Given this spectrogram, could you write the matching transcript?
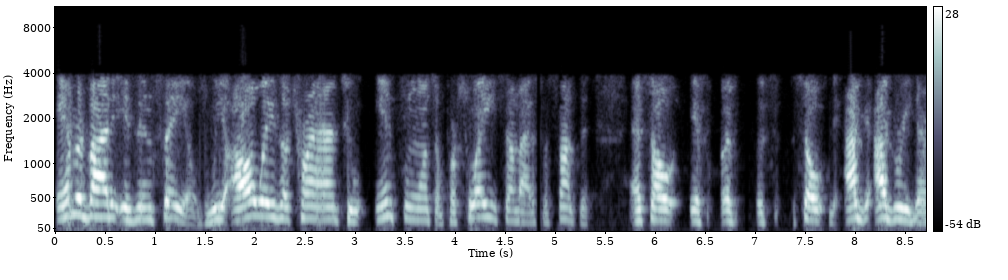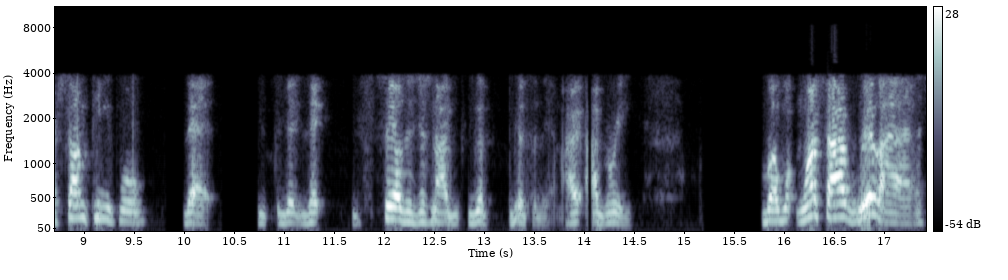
everybody is in sales. We always are trying to influence or persuade somebody for something. And so if, if, if so I, I agree there are some people that, that that sales is just not good good for them. I, I agree. But w- once I realized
